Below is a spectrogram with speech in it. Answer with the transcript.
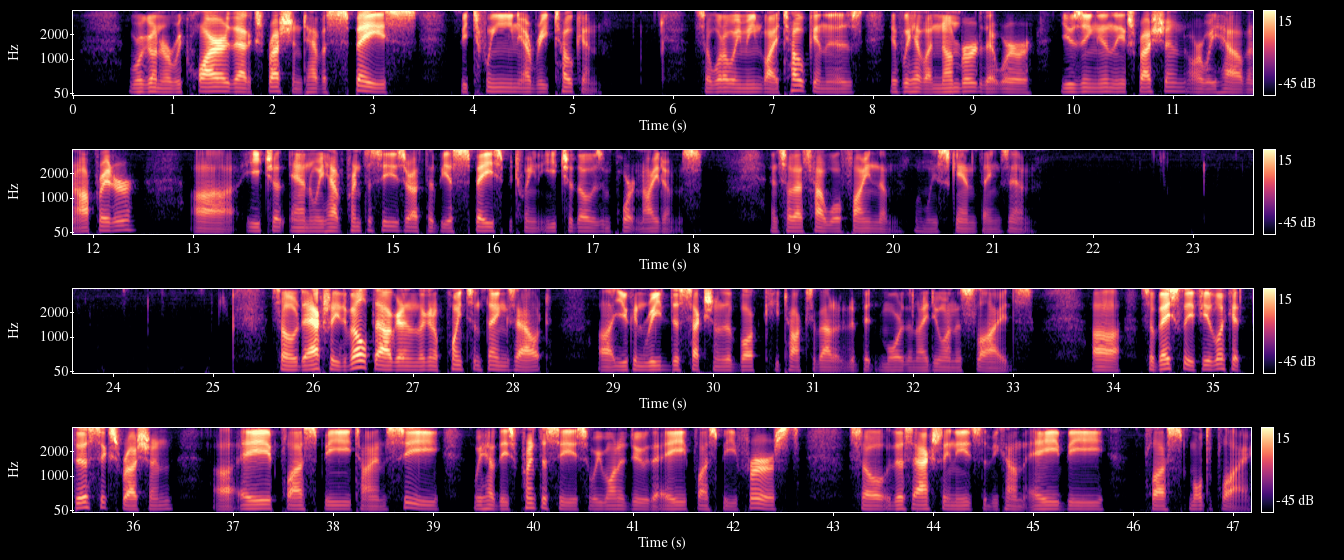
We're going to require that expression to have a space between every token. So what do we mean by token is if we have a number that we're using in the expression or we have an operator uh, each and we have parentheses there have to be a space between each of those important items. And so that's how we'll find them when we scan things in. So to actually develop the algorithm they're going to point some things out uh, you can read this section of the book he talks about it a bit more than I do on the slides uh, so basically if you look at this expression uh, a plus b times c we have these parentheses, so we want to do the a plus b first. So this actually needs to become ab plus multiply.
